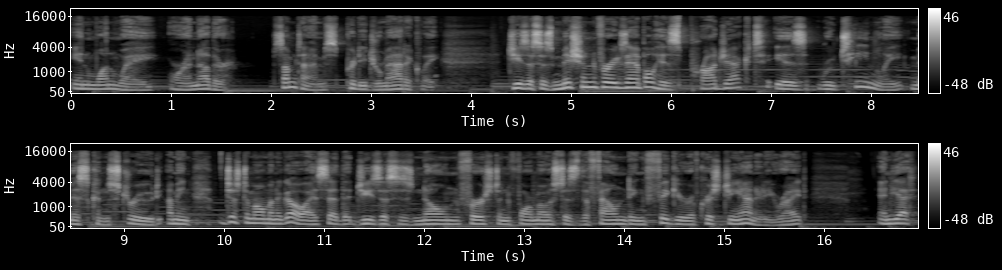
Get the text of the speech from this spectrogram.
in one way or another, sometimes pretty dramatically. Jesus' mission, for example, his project, is routinely misconstrued. I mean, just a moment ago, I said that Jesus is known first and foremost as the founding figure of Christianity, right? And yet,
